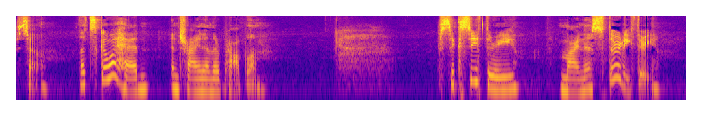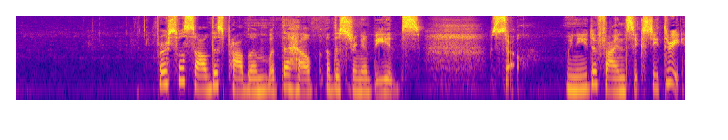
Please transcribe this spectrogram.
So let's go ahead and try another problem. 63 minus 33. First, we'll solve this problem with the help of the string of beads. So, we need to find 63.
